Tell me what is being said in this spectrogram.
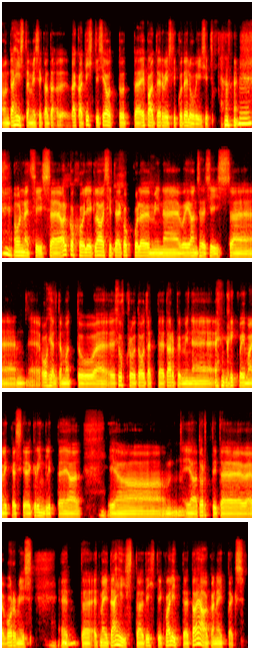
on tähistamisega väga tihti seotud ebatervislikud eluviisid mm. on need siis äh, alkoholiklaaside kokkulöömine või on see siis äh, ohjeldamatu äh, suhkrutoodete tarbimine kõikvõimalikes kringlite ja, ja, ja tortide vormis. et, et me ei tähista tihti kvaliteetajaga näiteks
